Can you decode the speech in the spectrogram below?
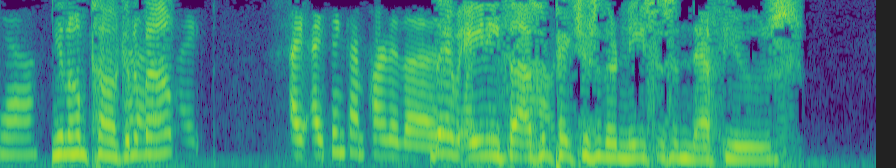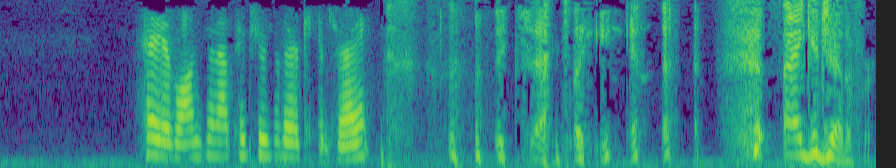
yeah. You know what I'm talking I about? I, I, think I'm part of the. They have like, 80,000 pictures of their nieces and nephews. Hey, as long as they're not pictures of their kids, right? exactly. Thank you, Jennifer.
